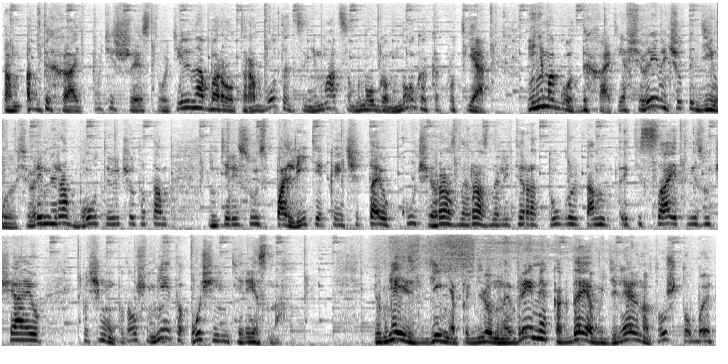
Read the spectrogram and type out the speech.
там отдыхать, путешествовать или наоборот работать, заниматься много-много, как вот я. Я не могу отдыхать, я все время что-то делаю, все время работаю, что-то там интересуюсь политикой, читаю кучу разной-разной литературы, там эти сайты изучаю. Почему? Потому что мне это очень интересно. И у меня есть день определенное время, когда я выделяю на то, чтобы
